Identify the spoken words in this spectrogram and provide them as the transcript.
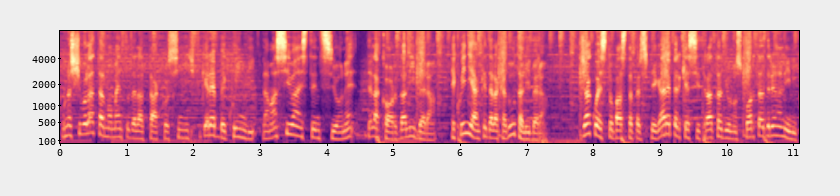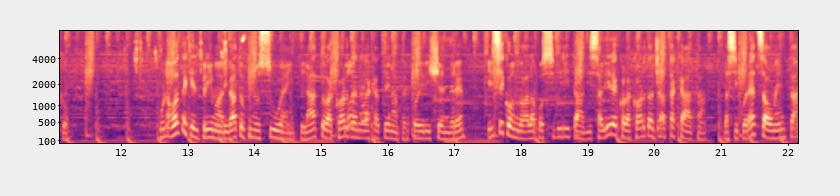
Una scivolata al momento dell'attacco significherebbe quindi la massima estensione della corda libera e quindi anche della caduta libera. Già questo basta per spiegare perché si tratta di uno sport adrenalinico. Una volta che il primo è arrivato fino su e ha infilato la corda nella catena per poi riscendere, il secondo ha la possibilità di salire con la corda già attaccata. La sicurezza aumenta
